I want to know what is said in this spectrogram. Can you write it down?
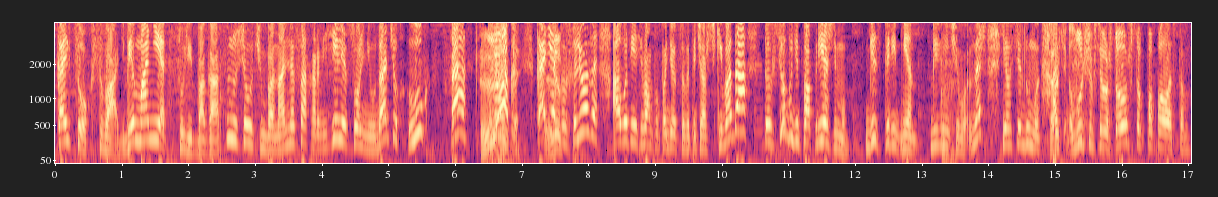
кольцо к свадьбе, монет сулит богатство, ну все очень банально, сахар, веселье, соль, неудачу, лук, Ха, слезы. Конечно, Лук. слезы. А вот если вам попадется в этой чашечке вода, то все будет по-прежнему. Без перемен, без ничего. Знаешь, я все думаю, а, Короче, лучше всего что, что попалось там?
